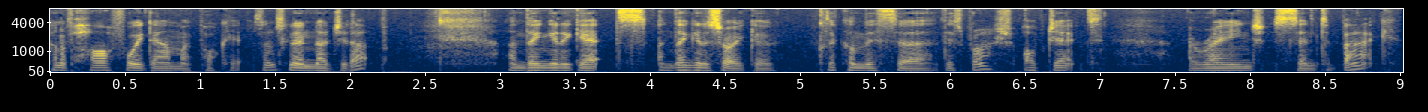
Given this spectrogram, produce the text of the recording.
kind of halfway down my pocket. So I'm just going to nudge it up, I'm then going to get, I'm then going to, sorry, go click on this, uh, this brush, object, arrange, send to back,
